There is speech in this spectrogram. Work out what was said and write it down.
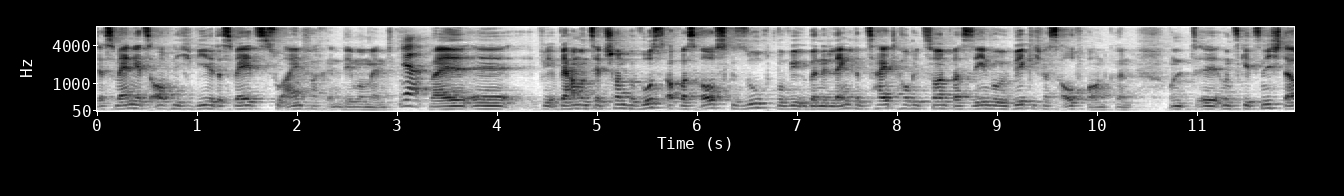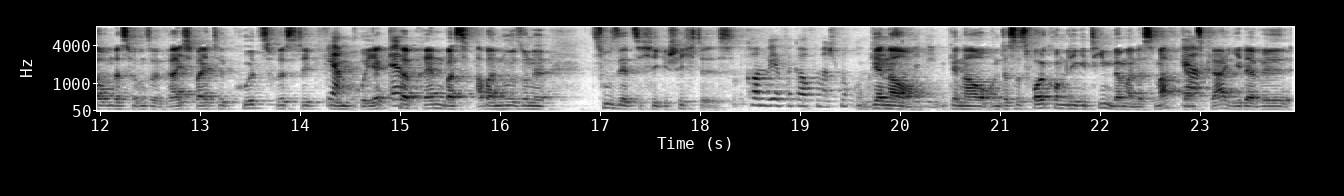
das wären jetzt auch nicht wir, das wäre jetzt zu einfach in dem Moment. Ja. Weil äh, wir, wir haben uns jetzt schon bewusst auch was rausgesucht, wo wir über einen längeren Zeithorizont was sehen, wo wir wirklich was aufbauen können. Und äh, uns geht es nicht darum, dass wir unsere Reichweite kurzfristig für ja. ein Projekt ja. verbrennen, was aber nur so eine zusätzliche Geschichte ist. Kommen wir verkaufen mal Schmuck, um genau, Geld zu verdienen. Genau, und das ist vollkommen legitim, wenn man das macht, ganz ja. klar. Jeder will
